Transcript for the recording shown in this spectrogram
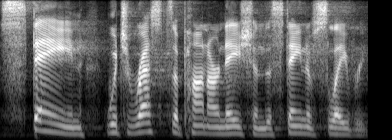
stain which rests upon our nation, the stain of slavery,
